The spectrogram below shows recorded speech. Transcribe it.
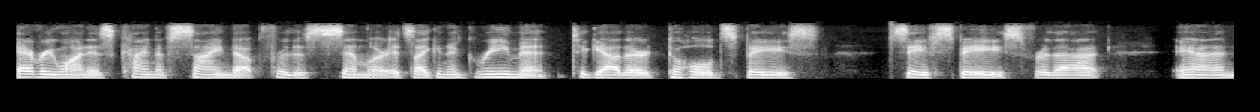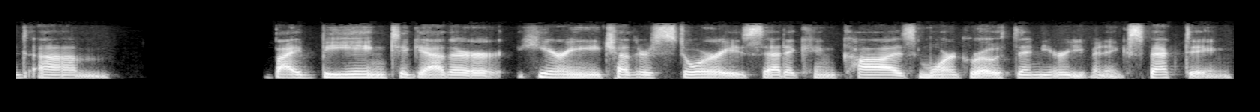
everyone is kind of signed up for this similar it's like an agreement together to hold space safe space for that and um, by being together hearing each other's stories that it can cause more growth than you're even expecting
